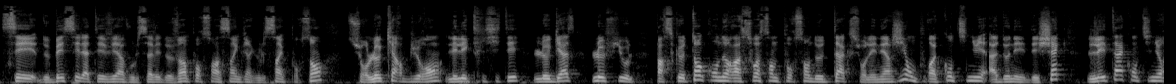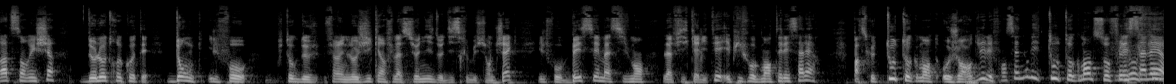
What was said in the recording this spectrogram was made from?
c'est de baisser la TVA, vous le savez, de 20% à 5,5% sur le carburant, l'électricité, le gaz, le fuel. Parce que tant qu'on aura 60% de taxes sur l'énergie, on pourra continuer à donner des chèques. L'État continuera de s'enrichir de l'autre côté. Donc il faut plutôt que de faire une logique inflationniste de distribution de chèques, il faut baisser massivement la fiscalité et puis il faut augmenter les salaires. Parce que tout augmente aujourd'hui, les Français, nous, les tout augmente sauf les salaires.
